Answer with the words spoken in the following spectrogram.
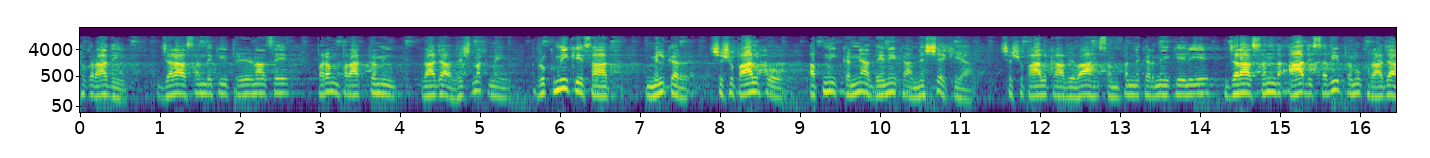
ठुकरा दी। जरासंध की प्रेरणा से परम पराक्रमी राजा भीष्मक ने रुक्मी के साथ मिलकर शिशुपाल को अपनी कन्या देने का निश्चय किया। शिशुपाल का विवाह संपन्न करने के लिए जरासंध आदि सभी प्रमुख राजा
